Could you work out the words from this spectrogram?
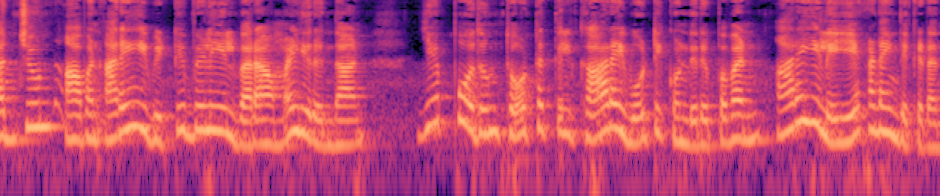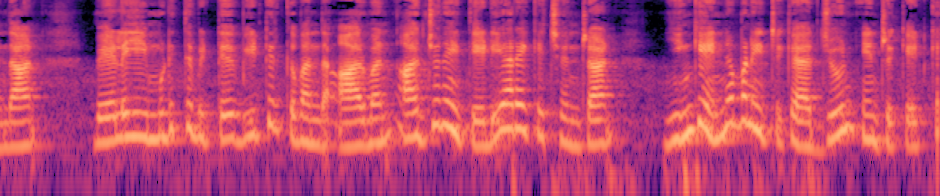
அர்ஜுன் அவன் அறையை விட்டு வெளியில் வராமல் இருந்தான். எப்போதும் தோட்டத்தில் காரை ஓட்டிக் கொண்டிருப்பவன் அறையிலேயே அடைந்து கிடந்தான். வேலையை முடித்துவிட்டு வீட்டிற்கு வந்த ஆர்வன் அர்ஜுனை தேடி அறைக்கு சென்றான். இங்கே என்ன பண்ணிட்டு இருக்க அர்ஜுன்? என்று கேட்க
